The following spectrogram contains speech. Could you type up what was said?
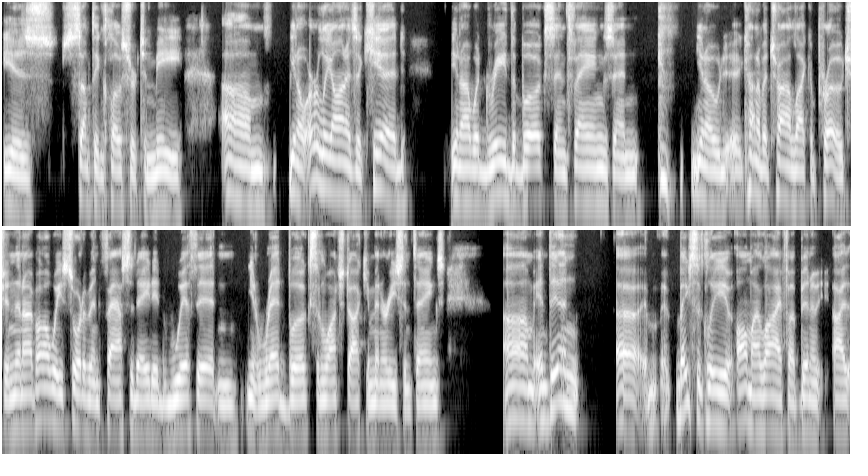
is something closer to me. Um, you know, early on as a kid, you know, I would read the books and things and, you know, kind of a childlike approach. And then I've always sort of been fascinated with it and, you know, read books and watched documentaries and things. Um, and then uh, basically all my life I've been a, I,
